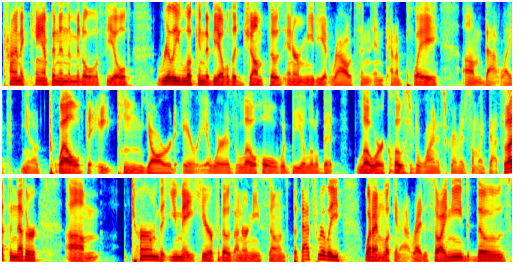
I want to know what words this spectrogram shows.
kind of camping in the middle of the field, really looking to be able to jump those intermediate routes and, and kind of play um, that like, you know, 12 to 18 yard area, whereas low hole would be a little bit lower, closer to the line of scrimmage, something like that. So that's another um, term that you may hear for those underneath zones, but that's really what I'm looking at, right? So I need those,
